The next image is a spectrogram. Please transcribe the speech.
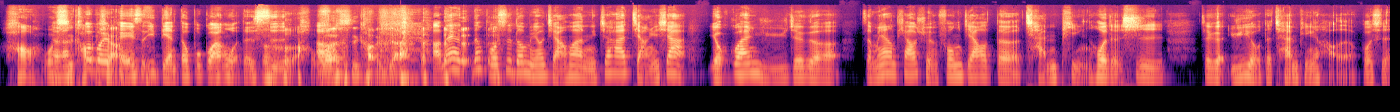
好，我思考一下。会不会赔是一点都不关我的事。我要思考一下。好，那那博士都没有讲话，你叫他讲一下有关于这个怎么样挑选蜂胶的产品，或者是这个鱼油的产品。好了，博士。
